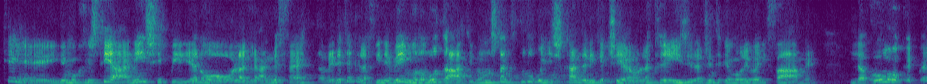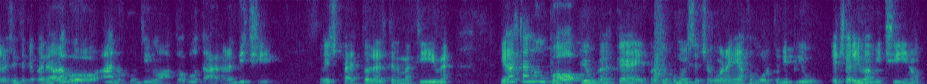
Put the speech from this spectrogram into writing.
Che i democristiani si pigliano la grande fetta. Vedete che alla fine vengono votati, nonostante tutti quegli scandali che c'erano, la crisi, la gente che moriva di fame, il lavoro che, la gente che perdeva lavoro, hanno continuato a votare la DC rispetto alle alternative. In realtà non proprio perché il Partito Comunista ci ha guadagnato molto di più e ci arriva vicino.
